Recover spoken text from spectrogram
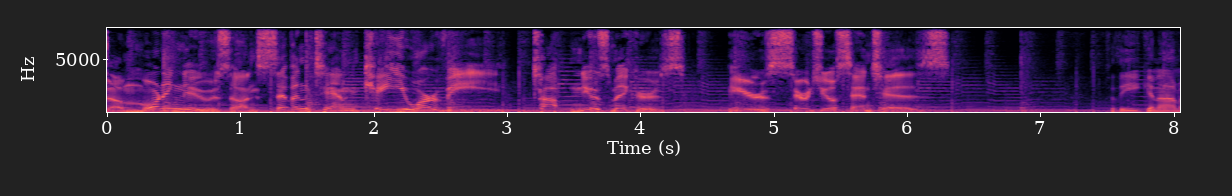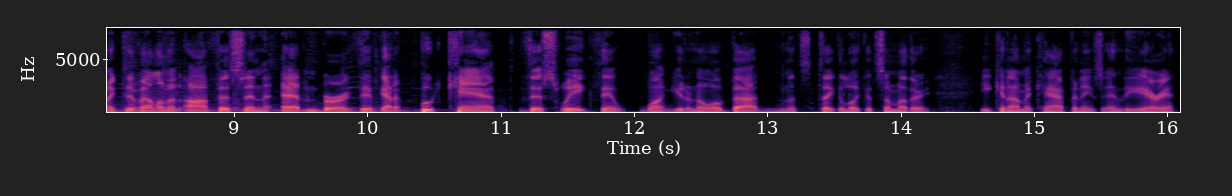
The morning news on 710 KURV. Top newsmakers. Here's Sergio Sanchez to the Economic Development Office in Edinburg, they've got a boot camp this week they want you to know about. Let's take a look at some other economic happenings in the area.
